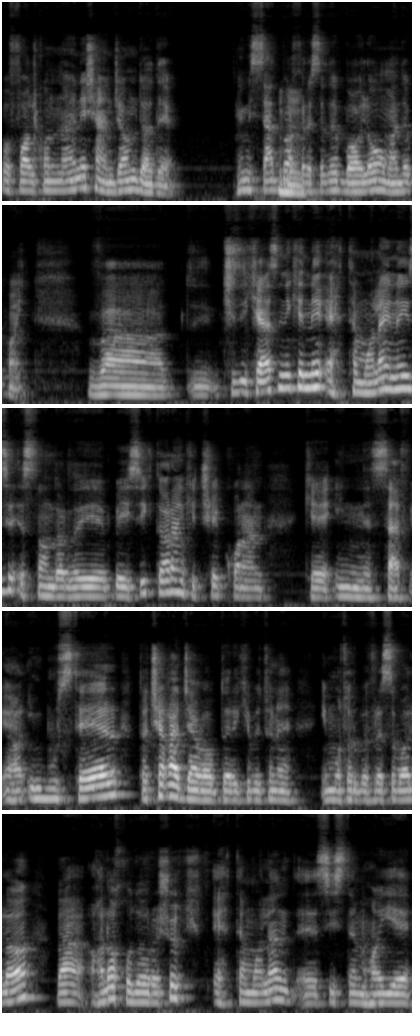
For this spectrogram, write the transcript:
با Falcon 9 انجام داده. یعنی 100 بار فرستاده بالا و اومده پایین. و چیزی که هست اینه که نه احتمالا اینا یه سری استانداردهای basic دارن که چک کنن که این صف... این booster تا چقدر جواب داره که بتونه این موتور بفرسته بالا؟ و حالا خدا رو شکر احتمالا سیستم های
